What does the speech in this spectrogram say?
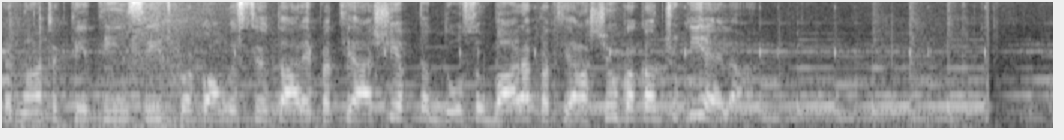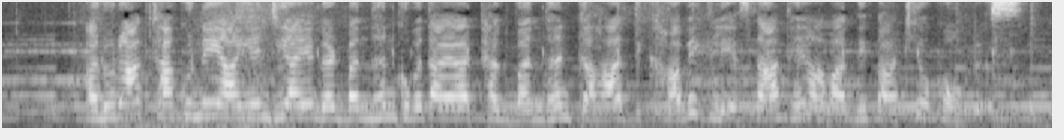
कर्नाटक के तीन सीट पर कांग्रेस ने उतारे प्रत्याशी अब तक 212 प्रत्याशियों का कर चुकी है ऐलान। अनुराग ठाकुर ने आईएनडीआई गठबंधन को बताया ठगबंधन कहा दिखावे के लिए साथ है आम आदमी पार्टी और कांग्रेस।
